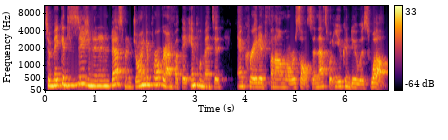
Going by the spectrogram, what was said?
to make a decision in an investment, joined a program, but they implemented and created phenomenal results. And that's what you can do as well.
